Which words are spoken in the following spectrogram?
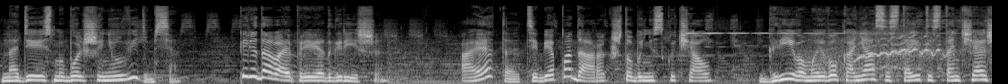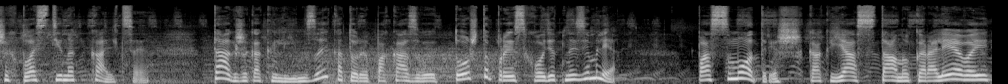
Надеюсь, мы больше не увидимся. Передавай привет Грише. А это тебе подарок, чтобы не скучал. Грива моего коня состоит из тончайших пластинок кальция. Так же, как и линзы, которые показывают то, что происходит на Земле. Посмотришь, как я стану королевой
